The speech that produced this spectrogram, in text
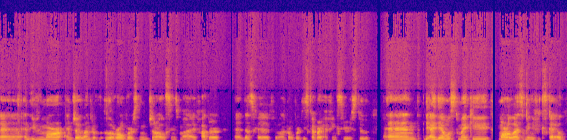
uh, and even more enjoy Land Rovers in general, since my father uh, does have Land Rover Discovery, I think, Series 2. And the idea was to make it more or less minifig scale,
